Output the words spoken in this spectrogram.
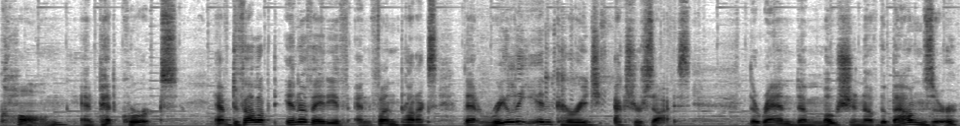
Kong and Pet Qwerks have developed innovative and fun products that really encourage exercise. The random motion of the bouncer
